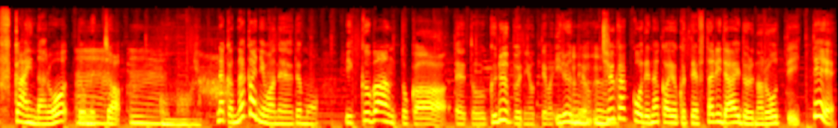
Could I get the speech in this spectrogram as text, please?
深いんだろうってめっちゃうん。思うな。なんか中にはねでもビッグバンとか、えー、とグループによってはいるんだよ、うんうん。中学校で仲良くて2人でアイドルなろうって言って、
